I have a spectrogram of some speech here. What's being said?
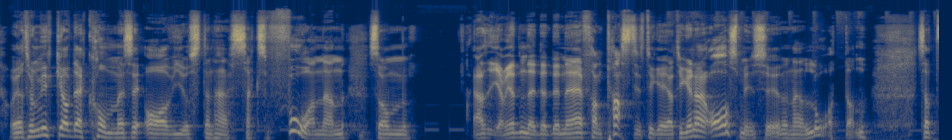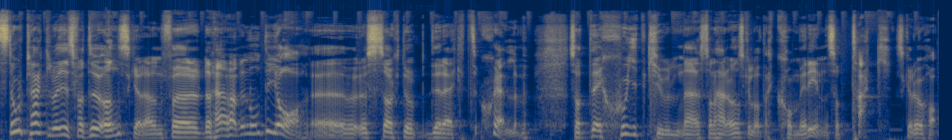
Och jag tror mycket av det kommer sig av just den här saxofonen som Alltså, jag vet inte, den är fantastisk tycker jag. Jag tycker den är asmysig, eh, den här låten. Så att, stort tack Louise för att du önskar den, för den här hade nog inte jag eh, sökt upp direkt själv. Så att det är skitkul när sådana här önskelåtar kommer in, så tack ska du ha.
